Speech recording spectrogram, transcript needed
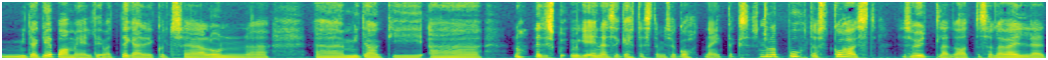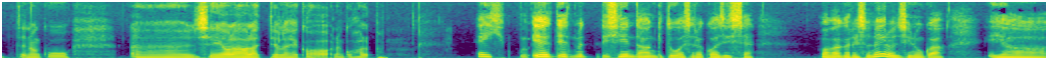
midagi ebameeldivat, tegelikult seal on äh, midagi äh, noh, näiteks mingi enesekehtestamise koht näiteks, see tuleb puhtast kohast ja sa ütled, vaata selle välja, et nagu äh, see ei ole alati ei ole ego nagu halb. ei, et ma siin tahangi tuua selle kohe sisse, ma väga resoneerun sinuga ja,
